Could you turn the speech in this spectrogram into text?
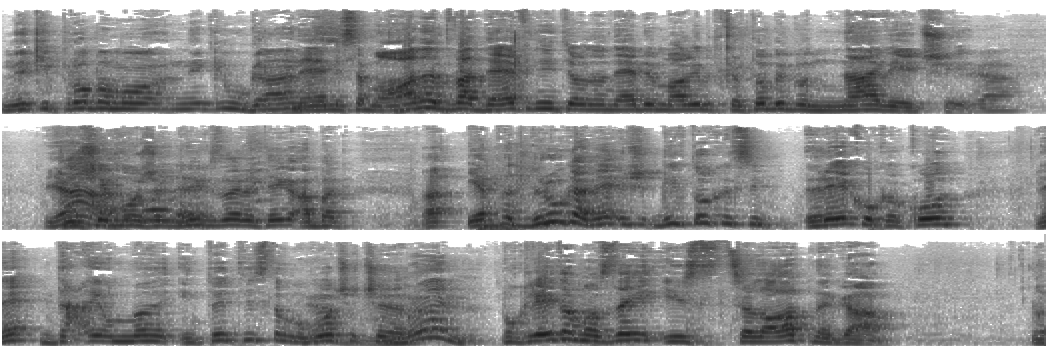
Neki probamo, neki uganci. Ne, mislim, ona dva definitivno ne bi mogli biti, ker to bi bil največji. Ja. Ja, Ja, še može to je. biti zaradi tega. Ampak a, je pa druga, ne, glih to, kar si rekel, kako ne, dajo manj. In to je tisto, mogoče, če manj. pogledamo zdaj iz celotnega, uh,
